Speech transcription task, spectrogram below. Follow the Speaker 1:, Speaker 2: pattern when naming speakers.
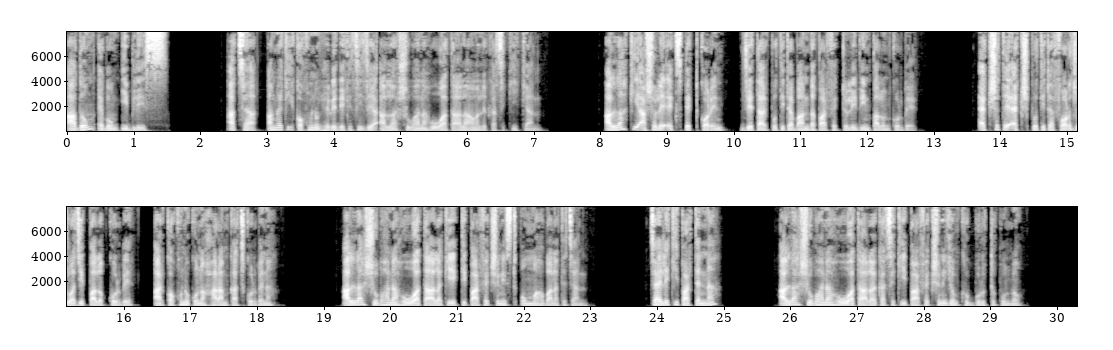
Speaker 1: আদম এবং ইবলিস। আচ্ছা আমরা কি কখনো ভেবে দেখেছি যে আল্লাহ সুবহানাহু ওয়া তাআলা আমাদের কাছে কি চান? আল্লাহ কি আসলে এক্সপেক্ট করেন যে তার প্রতিটা বান্দা পারফেক্টলি দিন পালন করবে? একসাথে একশ প্রতিটা ফরজ ওয়াজিব পালক করবে, আর কখনো কোনো হারাম কাজ করবে না? আল্লাহ সুবহানাহু ওয়া তাআলা কি একটি পারফেকশনিস্ট উম্মাহ বানাতে চান? চাইলে কি পারতেন না? আল্লাহ সুবহানাহু ওয়া তাআলার কাছে কি পারফেকশনিজম খুব গুরুত্বপূর্ণ?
